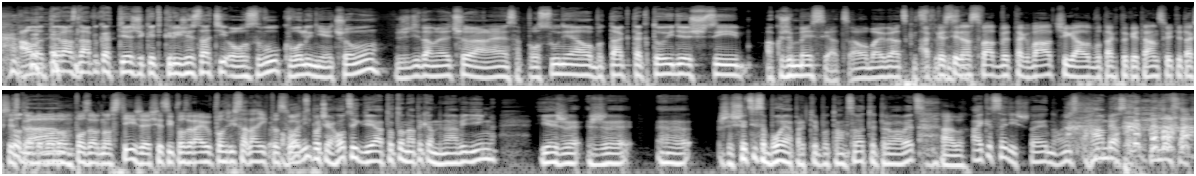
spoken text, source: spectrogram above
Ale teraz napríklad tiež, že keď kríže sa ti ozvu kvôli niečomu, že ti tam niečo, ja neviem, sa posunie alebo tak, tak to ideš si akože mesiac, alebo aj viac. Keď A keď ste na svadbe, tak valčík, alebo takto keď tancujete, tak ste stredobodom pozornosti, že všetci pozerajú, pozri sa na nich, to sú. Hoci, počkaj, hoci kde ja toto napríklad nenávidím, je, že, že, uh, že všetci sa boja pred tebou tancovať, to je prvá vec. Áno. Aj keď sedíš, to je jedno. Oni sa, hambia sa, hambia sa.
